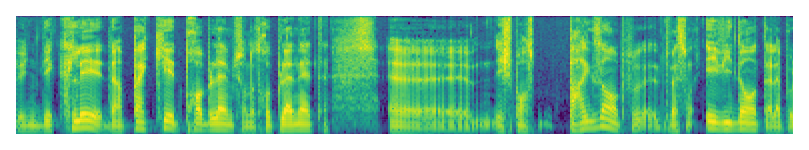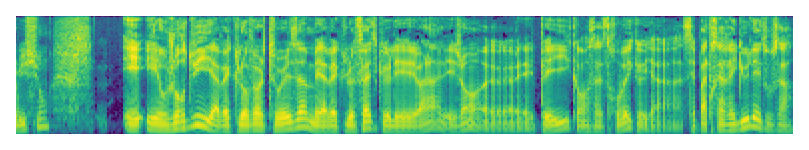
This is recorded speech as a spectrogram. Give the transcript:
une des clés d'un paquet de problèmes sur notre planète. Euh, et je pense par exemple, de façon évidente à la pollution, et, aujourd'hui, avec l'overtourism et avec le fait que les, voilà, les gens, euh, les pays commencent à se trouver que c'est pas très régulé tout ça.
